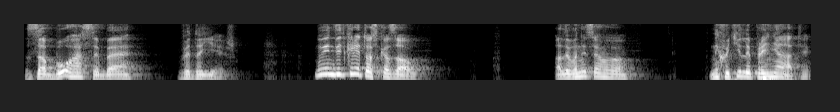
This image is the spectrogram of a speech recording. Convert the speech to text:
за Бога себе видаєш. Ну, він відкрито сказав. Але вони цього не хотіли прийняти.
